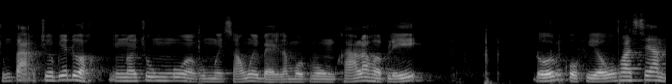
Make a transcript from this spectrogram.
chúng ta cũng chưa biết được, nhưng nói chung mua ở vùng 16 17 là một vùng khá là hợp lý. Đối với cổ phiếu Hoa Sen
